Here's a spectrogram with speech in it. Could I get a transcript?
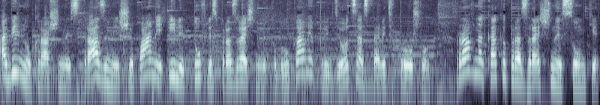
обильно украшенные стразами и шипами или туфли с прозрачными каблуками придется оставить в прошлом. Равно как и прозрачные сумки.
